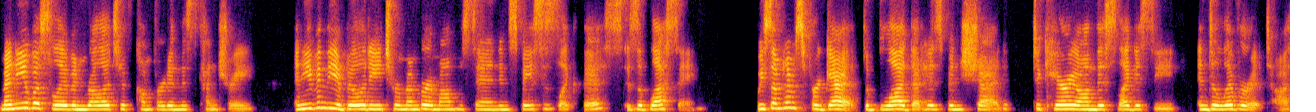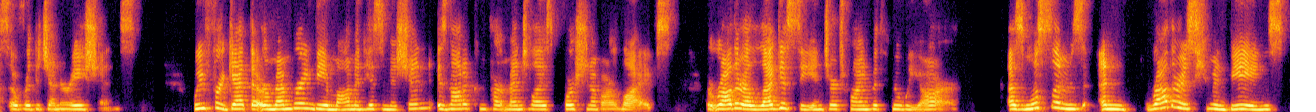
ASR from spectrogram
Many of us live in relative comfort in this country, and even the ability to remember Imam Hussein in spaces like this is a blessing. We sometimes forget the blood that has been shed to carry on this legacy and deliver it to us over the generations. We forget that remembering the Imam and his mission is not a compartmentalized portion of our lives, but rather a legacy intertwined with who we are. As Muslims, and rather as human beings,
